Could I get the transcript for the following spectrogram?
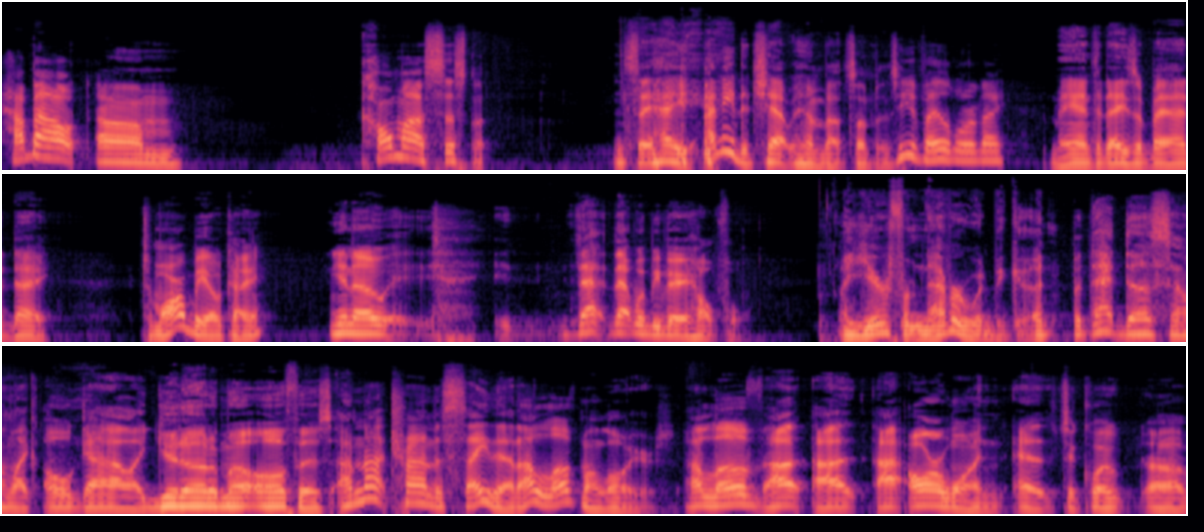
How about um, call my assistant and say, hey, I need to chat with him about something. Is he available today? Man, today's a bad day. Tomorrow will be okay. You know, that that would be very helpful. A year from never would be good. But that does sound like old guy, like get out of my office. I'm not trying to say that. I love my lawyers. I love I I, I are one, as to quote uh,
